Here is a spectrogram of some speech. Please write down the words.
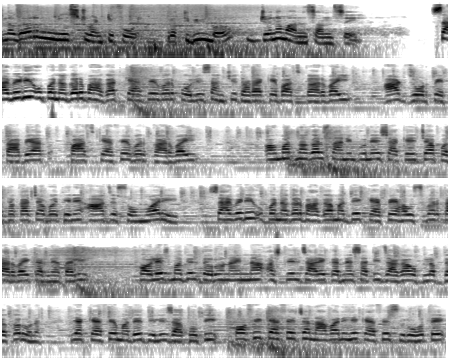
नगर न्यूज ट्वेंटी फोर. प्रतिबिंब जनमानसांचे. सावेडी उपनगर भागात कॅफेवर पोलिसांची धडाकेबाज कारवाई आठ जोडपे ताब्यात पाच कॅफेवर कारवाई. अहमदनगर स्थानिक गुन्हे शाखेच्या पथकाच्या वतीने आज सोमवारी सावेडी उपनगर भागामध्ये कॅफे हाऊसवर कारवाई करण्यात आली. कॉलेजमधील तरुणाईंना अश्लील चाळे करण्यासाठी जागा उपलब्ध करून या कॅफेमध्ये दिली जात होती. कॉफी कॅफेच्या नावाने हे कॅफे सुरू होते.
